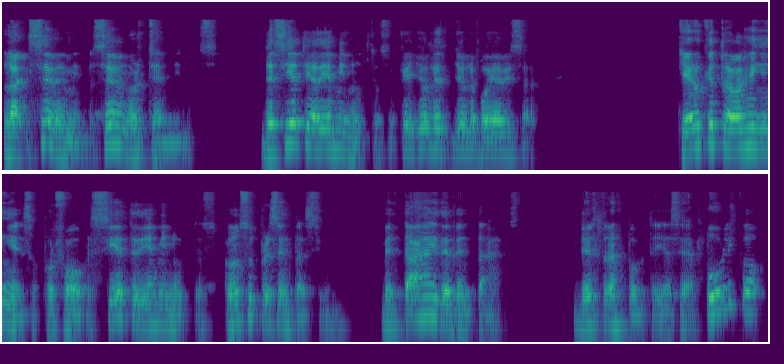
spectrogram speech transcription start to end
like seven minutes, seven or ten minutes. De 7 a 10 minutos, ¿ok? Yo les, yo les voy a avisar. Quiero que trabajen en eso, por favor. 7 a 10 minutos con su presentación. Ventajas y desventajas del transporte, ya sea público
